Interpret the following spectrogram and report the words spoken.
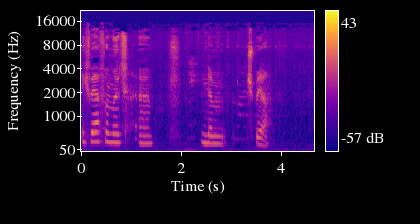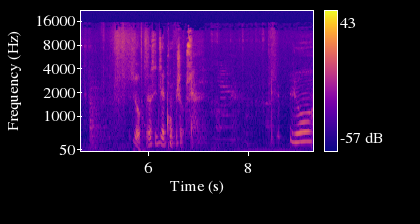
Ich werfe mit ähm, einem Speer. So, das sieht sehr komisch aus. So.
